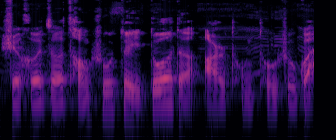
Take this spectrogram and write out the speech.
是菏泽藏书最多的儿童图书馆。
